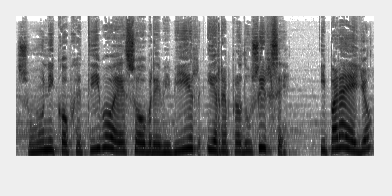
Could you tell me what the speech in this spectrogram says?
Su único objetivo es sobrevivir y reproducirse, y para ello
